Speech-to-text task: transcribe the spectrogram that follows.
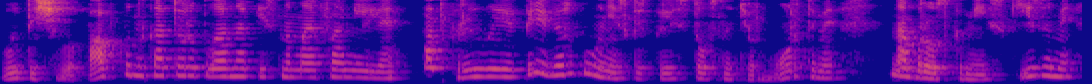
вытащила папку, на которой была написана моя фамилия, открыла ее, перевернула несколько листов с натюрмортами, набросками и эскизами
